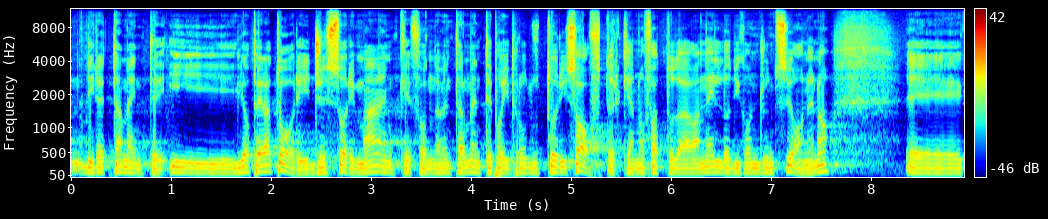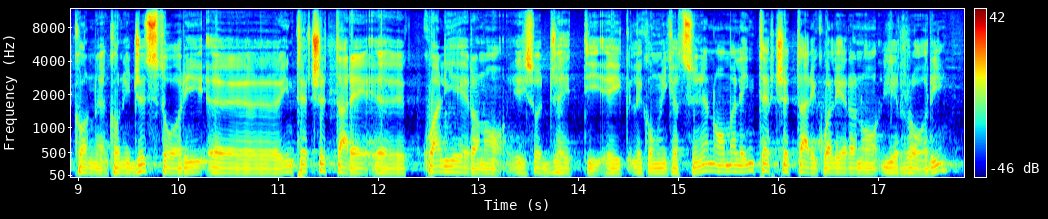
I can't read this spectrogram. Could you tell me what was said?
direttamente i, gli operatori, i gestori ma anche fondamentalmente poi i produttori software che hanno fatto da anello di congiunzione no? Eh, con, con, i gestori, eh, intercettare eh, quali erano i soggetti e le comunicazioni anomale, intercettare quali erano gli errori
